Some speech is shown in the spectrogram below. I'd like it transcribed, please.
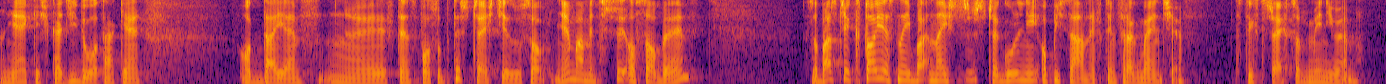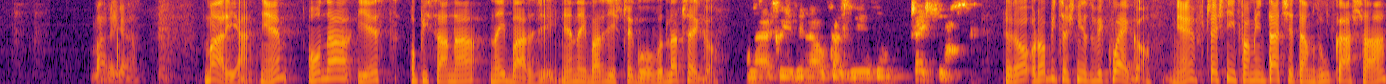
nie? Jakieś kadzidło takie oddaje y, w ten sposób też cześć Jezusowi, nie? Mamy trzy osoby. Zobaczcie, kto jest najba- najszczególniej opisany w tym fragmencie z tych trzech, co wymieniłem. Maria. Maria, nie? Ona jest opisana najbardziej, nie? Najbardziej szczegółowo. Dlaczego? Ona jako jedyna okazuje tą cześć ro, robi coś niezwykłego, nie? Wcześniej pamiętacie tam z Łukasza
